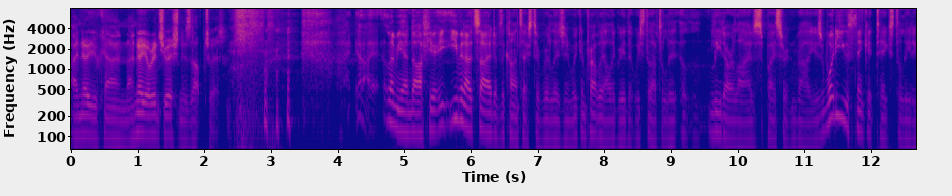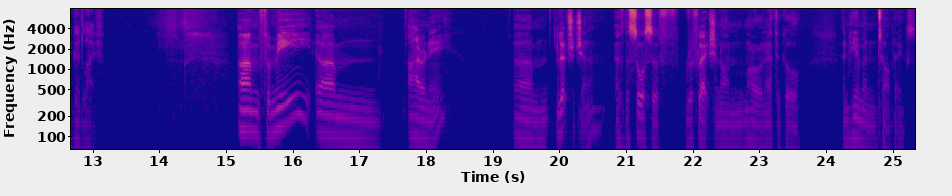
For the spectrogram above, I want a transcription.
I know you can. I know your intuition is up to it. Uh, let me end off here. Even outside of the context of religion, we can probably all agree that we still have to uh, lead our lives by certain values. What do you think it takes to lead a good life? Um, for me, um, irony, um, literature as the source of reflection on moral and ethical and human topics,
